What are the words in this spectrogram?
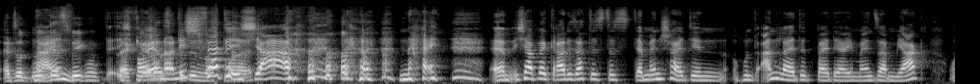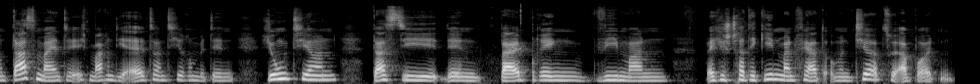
Also Nein, deswegen. Ich war ja noch nicht fertig, noch ja. Nein, ähm, ich habe ja gerade gesagt, dass, dass der Mensch halt den Hund anleitet bei der gemeinsamen Jagd. Und das meinte ich, machen die Elterntiere mit den Jungtieren, dass sie den beibringen, wie man, welche Strategien man fährt, um ein Tier zu erbeuten.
